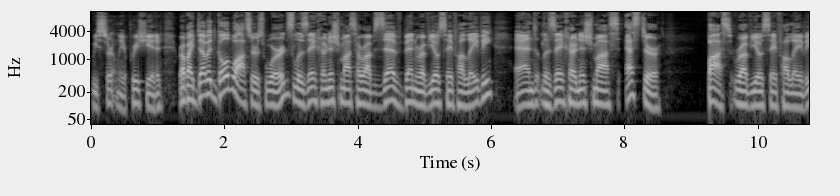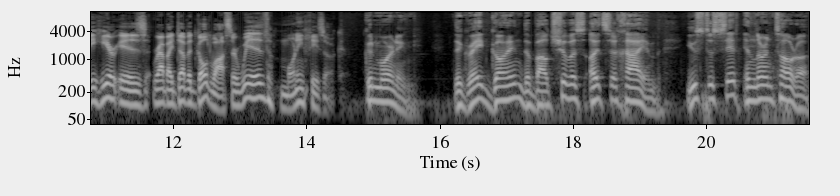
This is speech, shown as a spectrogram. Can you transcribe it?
We certainly appreciate it. Rabbi David Goldwasser's words, Lezecher Nishmas Harav Zev ben Rav Yosef Halevi, and Lezecher Nishmas Esther Bas Rav Yosef Halevi. Here is Rabbi David Goldwasser with Morning Chizuk. Good morning. The great Gaon, the Baal Tshuvas Oitzer Chaim, used to sit and learn Torah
